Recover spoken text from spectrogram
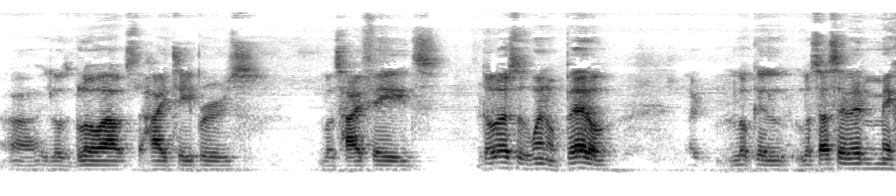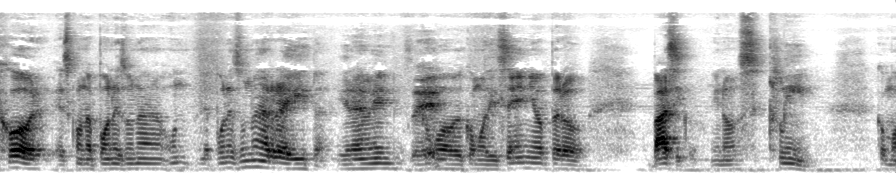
Uh, los blowouts, the high tapers, los high fades, todo eso es bueno, pero lo que los hace ver mejor es cuando pones una, un- le pones una rayita, you know what I mean? Sí. Como, como diseño, pero básico, you know, clean. Como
